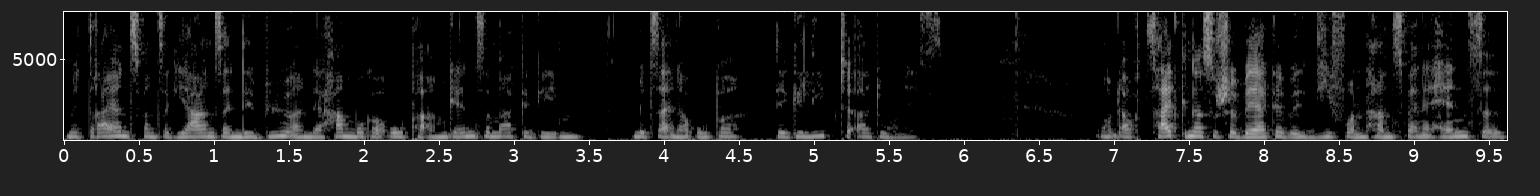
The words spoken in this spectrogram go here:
mit 23 Jahren sein Debüt an der Hamburger Oper am Gänsemarkt gegeben mit seiner Oper Der geliebte Adonis. Und auch zeitgenössische Werke wie die von Hans-Werner Henze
